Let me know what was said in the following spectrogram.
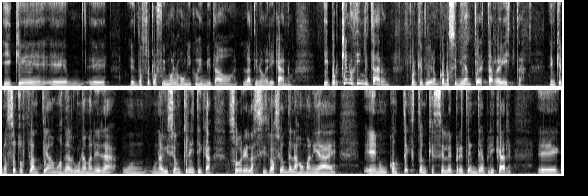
y que nosotros fuimos los únicos invitados latinoamericanos. ¿Y por qué nos invitaron? porque tuvieron conocimiento de esta revista, en que nosotros planteamos de alguna manera una visión crítica sobre la situación de las humanidades en un contexto en que se le pretende aplicar eh,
